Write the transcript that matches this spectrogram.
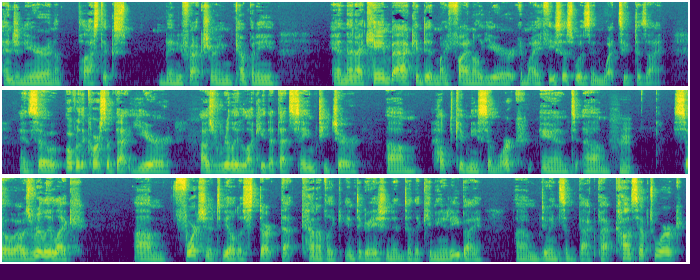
engineer in a plastics manufacturing company. And then I came back and did my final year, and my thesis was in wetsuit design. And so over the course of that year, I was really lucky that that same teacher um, helped give me some work. And um, hmm. so I was really like um, fortunate to be able to start that kind of like integration into the community by um, doing some backpack concept work.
